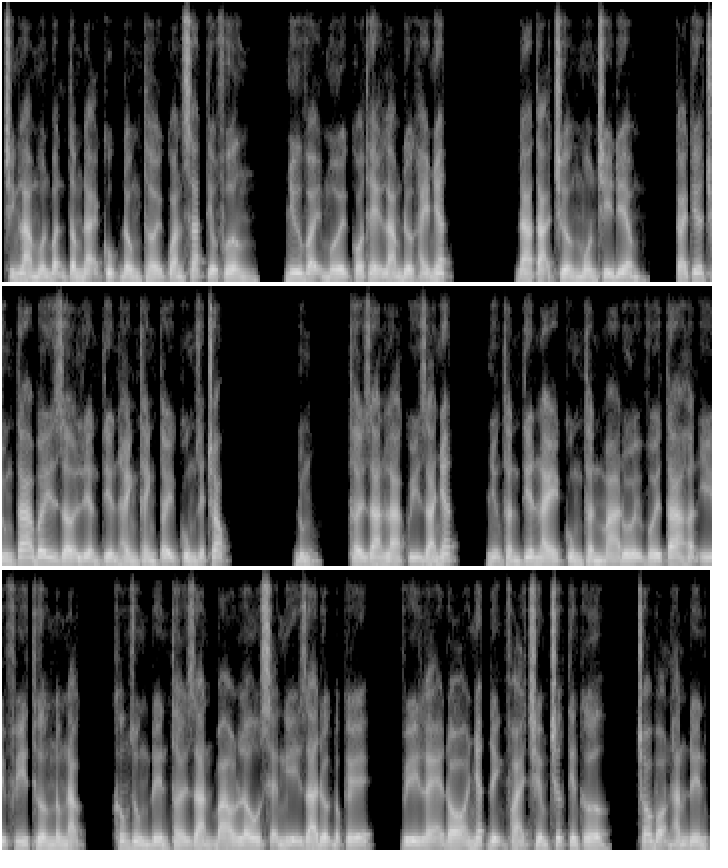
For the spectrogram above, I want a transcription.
chính là muốn bận tâm đại cục đồng thời quan sát tiểu phương, như vậy mới có thể làm được hay nhất. Đa tạ trưởng môn chỉ điểm, cái kia chúng ta bây giờ liền tiến hành thanh tẩy cùng giết chóc. Đúng, thời gian là quý giá nhất, những thần tiên này cùng thần ma đối với ta hận ý phi thường nồng nặc, không dùng đến thời gian bao lâu sẽ nghĩ ra được độc kế, vì lẽ đó nhất định phải chiếm trước tiên cơ, cho bọn hắn đến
